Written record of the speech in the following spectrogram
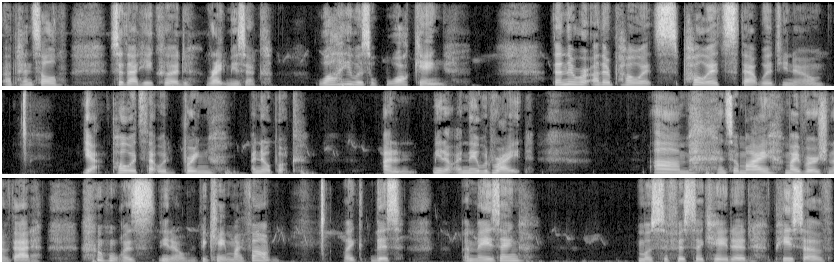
a pencil so that he could write music while he was walking. Then there were other poets, poets that would, you know, yeah, poets that would bring a notebook and, you know, and they would write. Um, and so my, my version of that was, you know, became my phone. Like this amazing, most sophisticated piece of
